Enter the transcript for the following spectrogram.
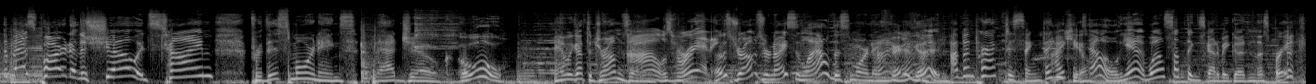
the best part of the show, it's time for this morning's bad joke. Oh, and we got the drums in. I was ready. Those drums are nice and loud this morning. I Very know. good. I've been practicing. Thank I you. can tell. Yeah, well, something's got to be good in this break.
